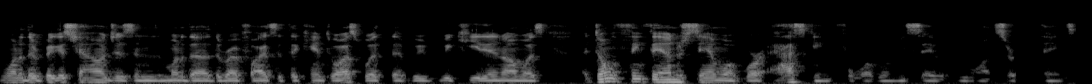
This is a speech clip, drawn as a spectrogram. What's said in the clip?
one of their biggest challenges and one of the, the red flags that they came to us with that we, we keyed in on was I don't think they understand what we're asking for when we say that we want certain things.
